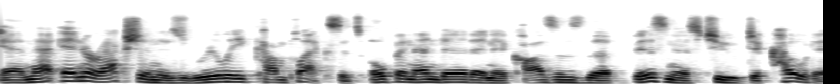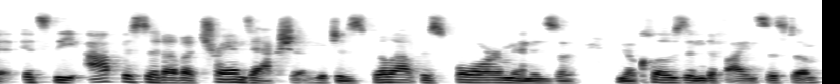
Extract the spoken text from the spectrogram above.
And that interaction is really complex. It's open ended and it causes the business to decode it. It's the opposite of a transaction, which is fill out this form and is a you know closed and defined system.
